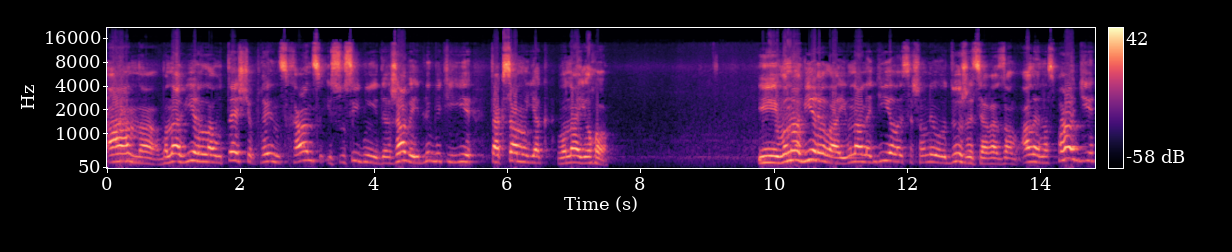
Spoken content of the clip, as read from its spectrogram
Анна, вона вірила у те, що принц Ханс із сусідньої держави любить її так само, як вона його. І вона вірила, і вона надіялася, що вони одружаться разом. Але насправді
